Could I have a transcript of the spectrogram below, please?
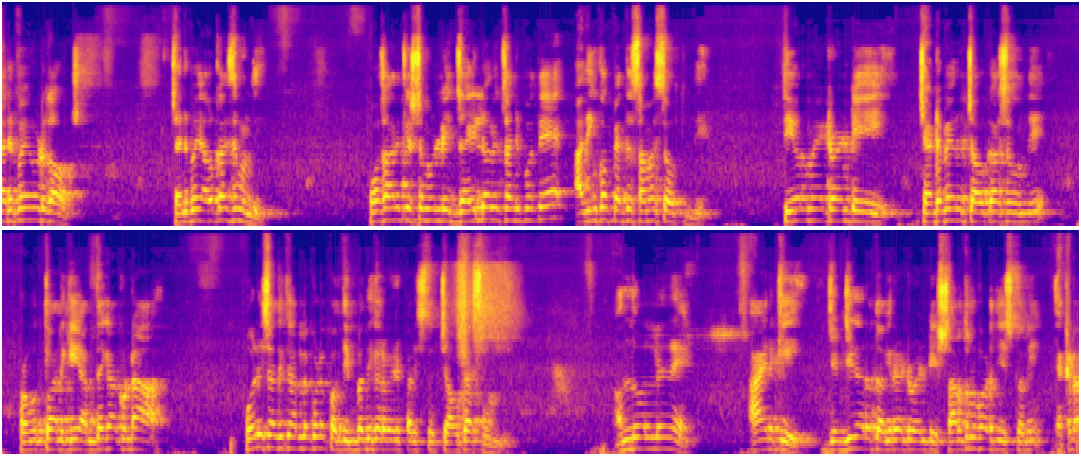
చనిపోయేవాడు కావచ్చు. చనిపోయే అవకాశం ఉంది. పోసాని కృష్ణమురళి జైల్లోనే చనిపోతే అది ఇంకో పెద్ద సమస్య అవుతుంది. తీవ్రమైనటువంటి చెడ్డ పేరు వచ్చే అవకాశం ఉంది. ప్రభుత్వానికి అంతేకాకుండా పోలీస్ అధికారులకు కూడా కొంత ఇబ్బందికరమైన పరిస్థితి వచ్చే అవకాశం ఉంది. అందువల్లనే ఆయనకి జడ్జి గారు తగినటువంటి షరతులు కూడా తీసుకొని ఎక్కడ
